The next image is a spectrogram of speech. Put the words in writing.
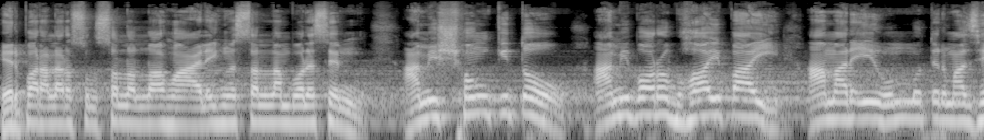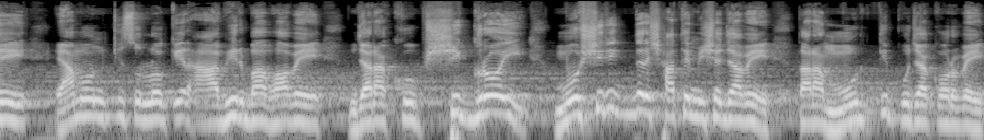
এরপর আল্লাহ রসুল সাল্লাহ আলহিমাসাল্লাম বলেছেন, আমি শঙ্কিত, আমি বড় ভয় পাই। আমার এই উম্মতের মাঝে এমন কিছু লোকের আবির্ভাব হবে যারা খুব শীঘ্রই মুশরিকদের সাথে মিশে যাবে। তারা মূর্তি পূজা করবে।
